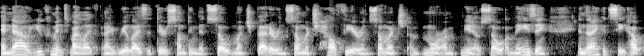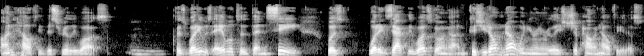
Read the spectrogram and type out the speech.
And now you come into my life, and I realize that there's something that's so much better and so much healthier and so much um, more, um, you know, so amazing. And then I could see how unhealthy this really was. Because what he was able to then see was what exactly was going on. Because you don't know when you're in a relationship how unhealthy it is.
